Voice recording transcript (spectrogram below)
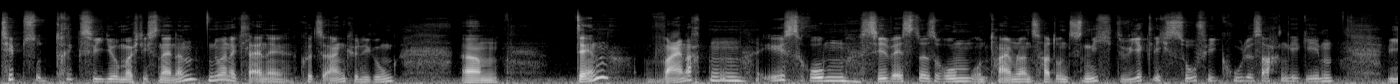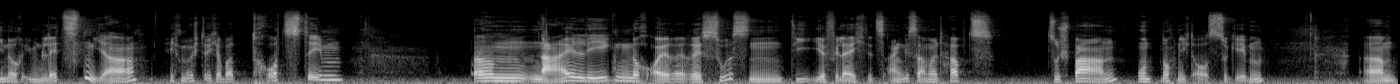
Tipps- und Tricks-Video möchte ich es nennen. Nur eine kleine kurze Ankündigung. Ähm, denn Weihnachten ist rum, Silvester ist rum und Timelines hat uns nicht wirklich so viel coole Sachen gegeben wie noch im letzten Jahr. Ich möchte euch aber trotzdem ähm, nahelegen, noch eure Ressourcen, die ihr vielleicht jetzt angesammelt habt, zu sparen und noch nicht auszugeben. Ähm,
